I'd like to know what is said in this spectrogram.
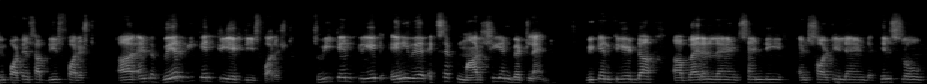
importance of these forests uh, and where we can create these forests. So we can create anywhere except marshy and wetland. We can create the uh, barren land, sandy and salty land, hill slope,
